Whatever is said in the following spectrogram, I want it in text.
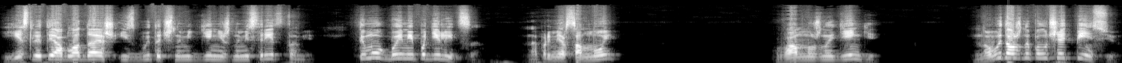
«Если ты обладаешь избыточными денежными средствами, ты мог бы ими поделиться. Например, со мной. Вам нужны деньги, но вы должны получать пенсию.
